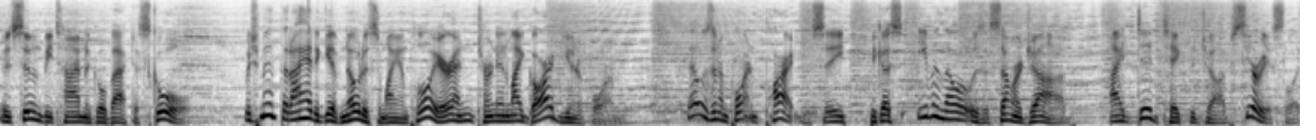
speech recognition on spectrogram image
it would soon be time to go back to school, which meant that I had to give notice to my employer and turn in my guard uniform. That was an important part, you see, because even though it was a summer job, I did take the job seriously.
